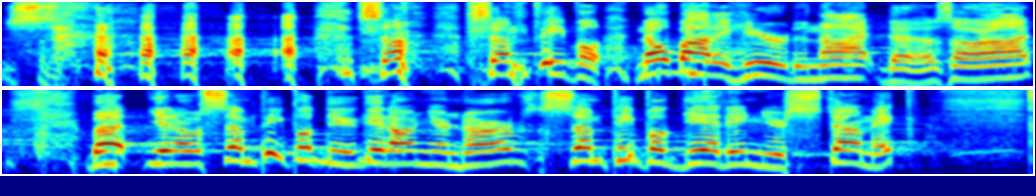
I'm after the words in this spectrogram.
some, some people, nobody here tonight does, all right? But, you know, some people do get on your nerves. Some people get in your stomach.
